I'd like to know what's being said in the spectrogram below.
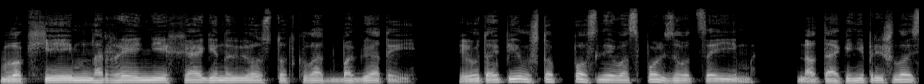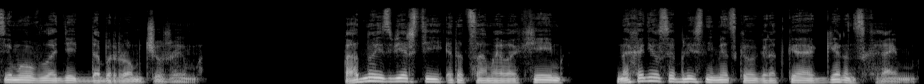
В Локхейм на Рейне Хаген увез тот клад богатый и утопил, чтоб после воспользоваться им, но так и не пришлось ему владеть добром чужим. По одной из версий, этот самый Локхейм находился близ немецкого городка Гернсхайм.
